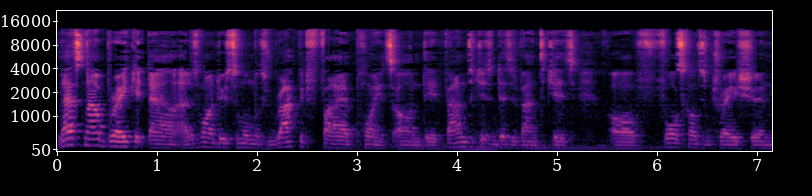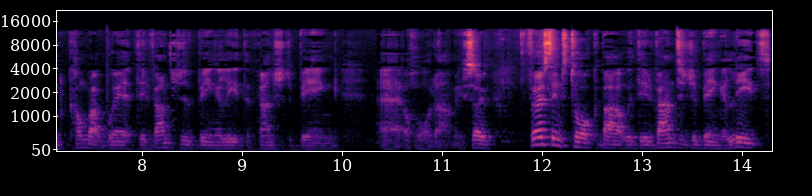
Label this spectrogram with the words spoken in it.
Let's now break it down. I just want to do some almost rapid fire points on the advantages and disadvantages of force concentration, combat width, the advantages of being elite, the advantages of being uh, a horde army. So first thing to talk about with the advantage of being elite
